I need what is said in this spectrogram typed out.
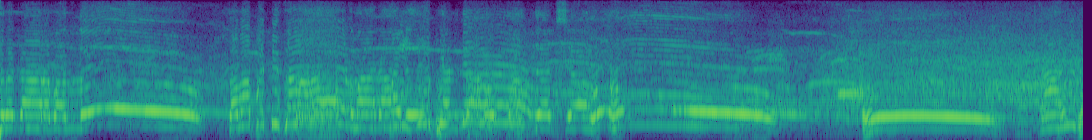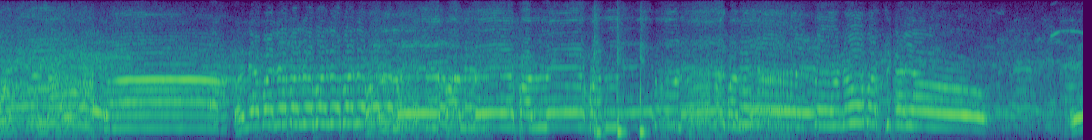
पत्रकार बंधू सभापती साहेब उपाध्यक्ष हो हो हो बल्ले बल्ले बल्ले बल्ले बल्ले दोनों बच गयो ए,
